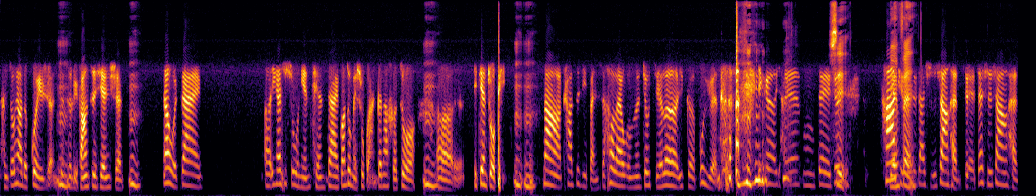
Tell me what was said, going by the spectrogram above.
很重要的贵人，嗯、就是吕方志先生，嗯，那我在，呃，应该是十五年前在关渡美术馆跟他合作，嗯，呃，一件作品，嗯嗯，那他自己本身后来我们就结了一个不远，一个很，嗯，对，就是。他其实是在时尚很对，在时尚很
